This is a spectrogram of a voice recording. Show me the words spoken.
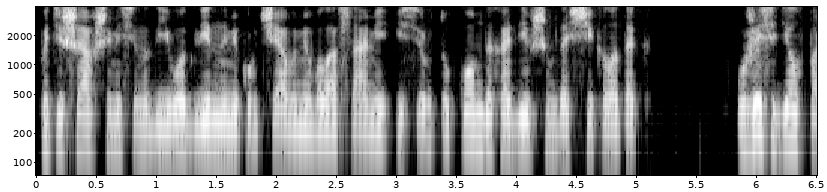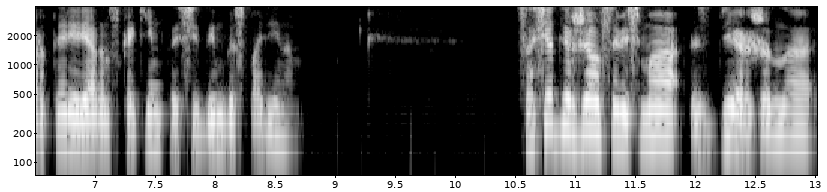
потешавшимися над его длинными курчавыми волосами и сюртуком, доходившим до щиколоток, уже сидел в портере рядом с каким-то седым господином. Сосед держался весьма сдержанно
